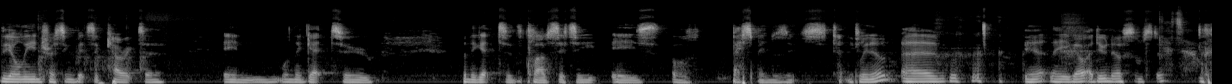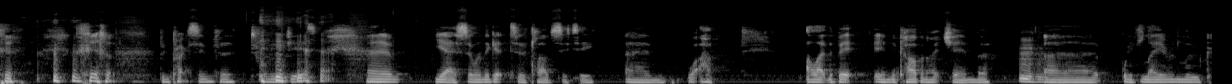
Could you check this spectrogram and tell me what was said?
the only interesting bits of character in when they get to when they get to the Cloud City is or Bespin as it's technically known. Um, yeah, there you go. I do know some stuff. Been practicing for twenty odd years. um, yeah, so when they get to Cloud City, um, what hap- I like the bit in the carbonite chamber Mhm. uh, with Leia and Luke.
